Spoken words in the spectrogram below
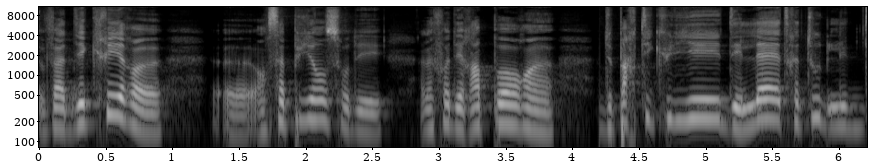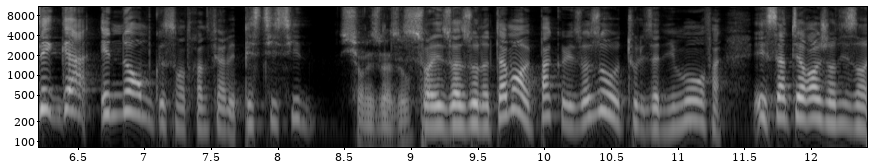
va décrire, euh, en s'appuyant sur des, à la fois des rapports de particuliers, des lettres et tout, les dégâts énormes que sont en train de faire les pesticides sur les oiseaux. Sur les oiseaux notamment, mais pas que les oiseaux, tous les animaux. Enfin, et s'interroge en disant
